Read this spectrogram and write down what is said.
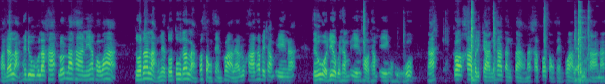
ฝาด้านหลังให้ดูราคาลดราคาเนี้ยเพราะว่า ตัวด้านหลังเนี่ยตัวตู้ด้านหลังก็สองแสนกว่าแล้วลูกค้าถ้าไปทำเองนะซื้อหัวเดียวไปทำเองถอดทำเองโอ้โหนะก็ค่าบริการค่าต่างๆนะครับ ก็สองแสนกว่าแล้วลูกค้านะ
